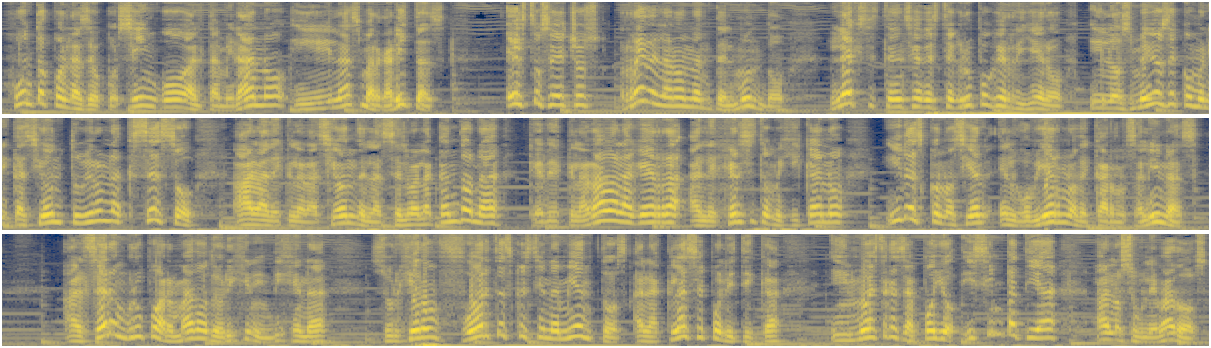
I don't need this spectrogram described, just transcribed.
junto con las de Ocosingo, Altamirano y las Margaritas. Estos hechos revelaron ante el mundo la existencia de este grupo guerrillero y los medios de comunicación tuvieron acceso a la declaración de la Selva Lacandona que declaraba la guerra al ejército mexicano y desconocían el gobierno de Carlos Salinas. Al ser un grupo armado de origen indígena, surgieron fuertes cuestionamientos a la clase política y muestras de apoyo y simpatía a los sublevados,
